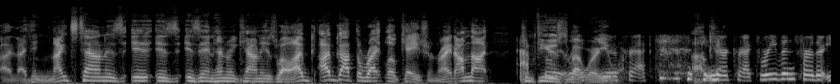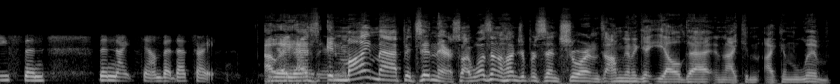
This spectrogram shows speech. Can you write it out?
I think Knightstown is is is in Henry County as well. I've I've got the right location, right? I'm not confused Absolutely. about where you're you are. Correct. Okay. You're correct. We're even further east than than Knightstown, but that's right. As in my map, it's in there, so I wasn't 100 percent sure, and I'm going to get yelled at, and I can I can live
